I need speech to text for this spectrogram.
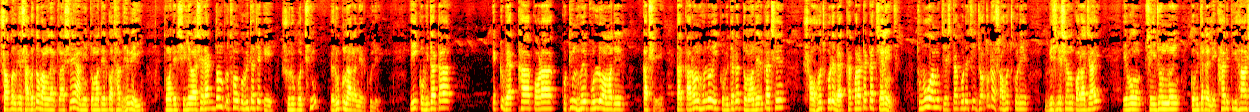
সকলকে স্বাগত বাংলার ক্লাসে। আমি তোমাদের কথা ভেবেই তোমাদের সিলেবাসের একদম প্রথম কবিতা থেকে শুরু করছি রূপনারায়ণের কুলে। এই কবিতাটা একটু ব্যাখ্যা করা কঠিন হয়ে পড়ল আমাদের কাছে। তার কারণ হলো এই কবিতাটা তোমাদের কাছে সহজ করে ব্যাখ্যা করাটা একটা চ্যালেঞ্জ তবুও আমি চেষ্টা করেছি যতটা সহজ করে বিশ্লেষণ করা যায় এবং সেই জন্যই কবিতাটা লেখার ইতিহাস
